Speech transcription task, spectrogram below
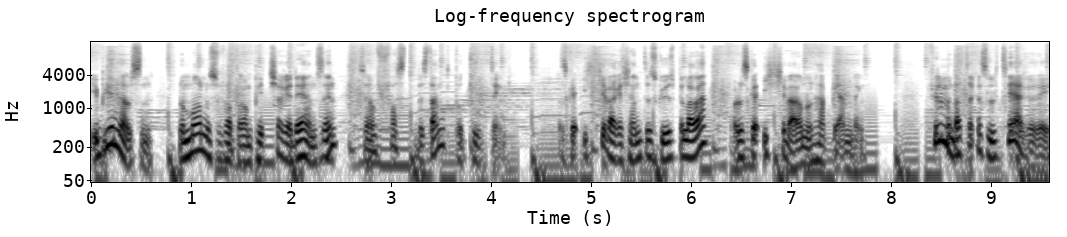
I begynnelsen, når manusforfatteren pitcher ideen sin, så er han fast bestemt på to ting. Det skal ikke være kjente skuespillere, og det skal ikke være noen happy ending. Filmen dette resulterer i,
